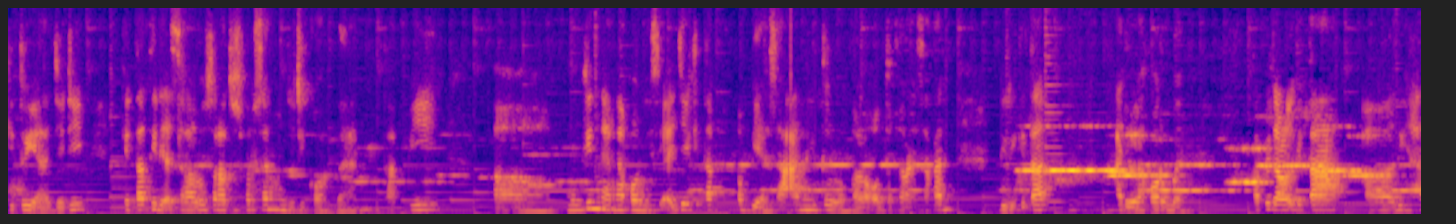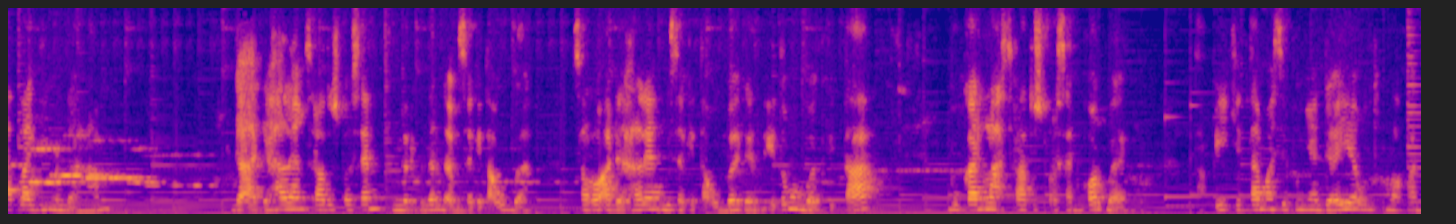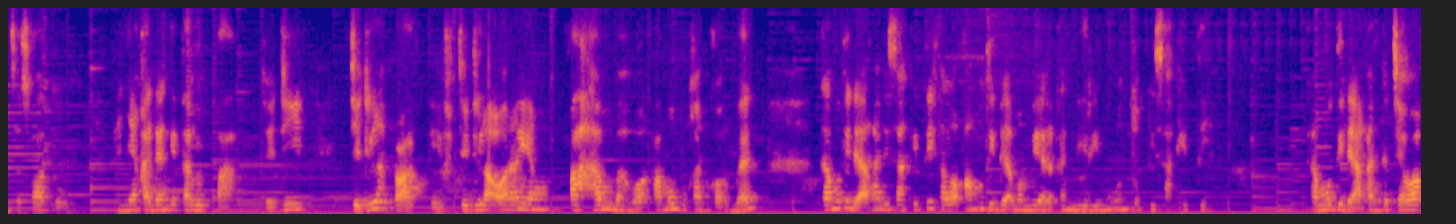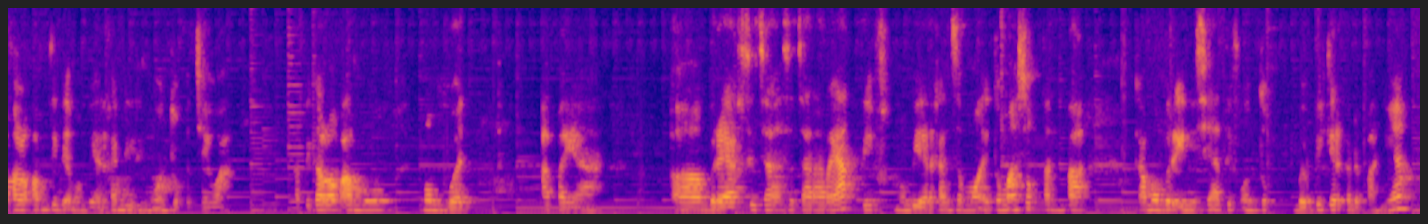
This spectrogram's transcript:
Gitu ya. Jadi kita tidak selalu 100% menjadi korban, tapi uh, mungkin karena kondisi aja kita kebiasaan gitu loh kalau untuk merasakan diri kita adalah korban. Tapi kalau kita uh, lihat lagi mendalam, nggak ada hal yang 100% benar-benar nggak bisa kita ubah. Selalu ada hal yang bisa kita ubah dan itu membuat kita bukanlah 100% korban, tapi kita masih punya daya untuk melakukan sesuatu. Hanya kadang kita lupa. Jadi jadilah proaktif, jadilah orang yang paham bahwa kamu bukan korban, kamu tidak akan disakiti kalau kamu tidak membiarkan dirimu untuk disakiti. Kamu tidak akan kecewa kalau kamu tidak membiarkan dirimu untuk kecewa. Tapi kalau kamu membuat apa ya uh, bereaksi secara, secara reaktif, membiarkan semua itu masuk tanpa kamu berinisiatif untuk berpikir ke depannya,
